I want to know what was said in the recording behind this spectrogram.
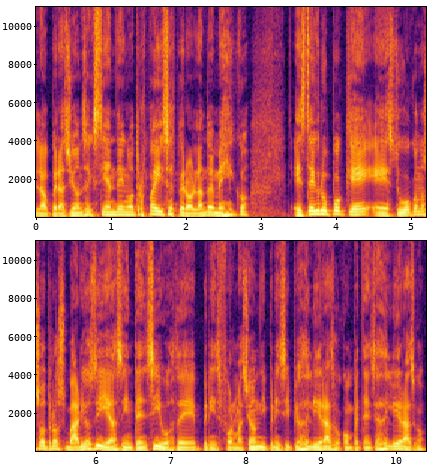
la operación se extiende en otros países, pero hablando de México, este grupo que eh, estuvo con nosotros varios días intensivos de formación y principios de liderazgo, competencias de liderazgo,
